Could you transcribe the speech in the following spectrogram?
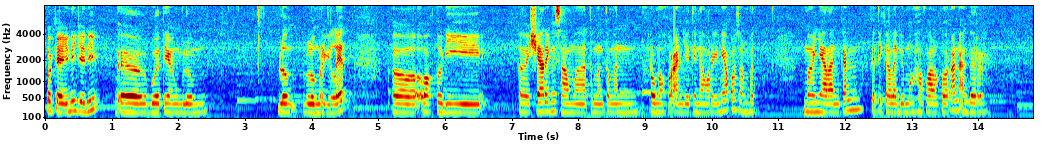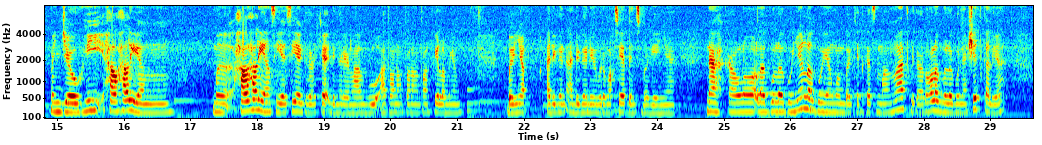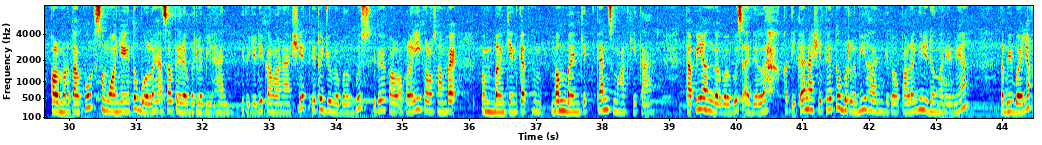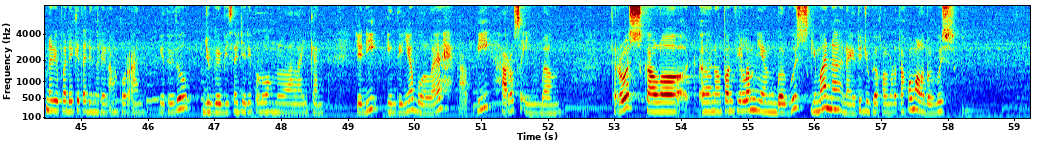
Oke okay, ini jadi uh, buat yang belum belum belum relate uh, waktu di uh, sharing sama teman-teman rumah Quran Jatinangor ini aku sempat menyarankan ketika lagi menghafal Quran agar menjauhi hal-hal yang hal-hal yang sia-sia gitu kayak dengerin lagu atau nonton-nonton film yang banyak adegan-adegan yang bermaksiat dan sebagainya. Nah, kalau lagu-lagunya lagu yang membangkitkan semangat gitu atau lagu-lagu nasyid kali ya. Kalau menurut aku semuanya itu boleh asal tidak berlebihan gitu. Jadi kalau nasyid itu juga bagus gitu ya kalau apalagi kalau sampai membangkitkan membangkitkan semangat kita. Tapi yang nggak bagus adalah ketika nasyidnya itu berlebihan gitu, apalagi didengerinnya lebih banyak daripada kita dengerin Al-Quran. Gitu itu juga bisa jadi peluang melalaikan. Jadi intinya boleh tapi harus seimbang. Terus kalau e, nonton film yang bagus gimana? Nah itu juga kalau menurut aku malah bagus.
